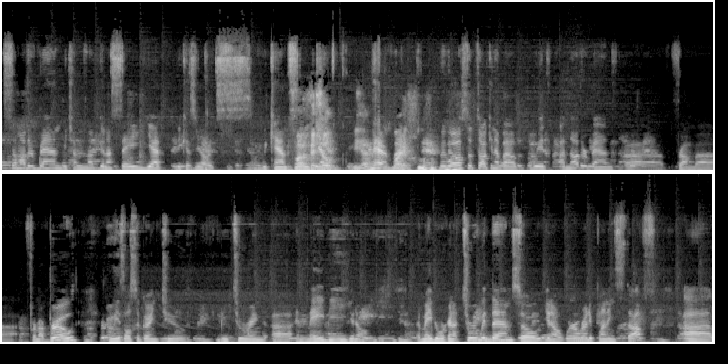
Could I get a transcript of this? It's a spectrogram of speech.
some other band which i'm not gonna say yet because you know it's we can't It's say not official. yet. Yeah, Yeah, but right. but we're also talking about with another band uh, from uh, from abroad who is also going to be touring uh, and maybe you know maybe we're gonna tour with them. So you know we're already planning stuff. Uh,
